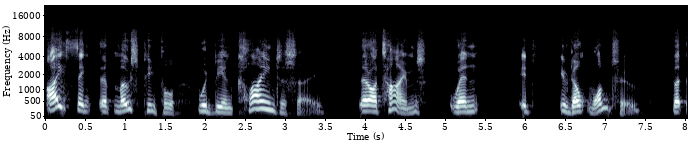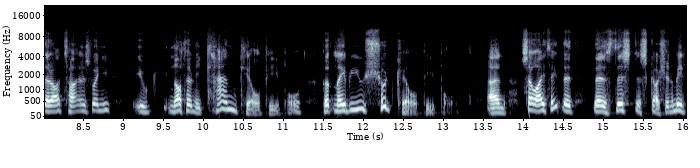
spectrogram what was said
I think that most people would be inclined to say there are times when it, you don't want to, but there are times when you, you not only can kill people, but maybe you should kill people. And so I think that there's this discussion. I mean,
